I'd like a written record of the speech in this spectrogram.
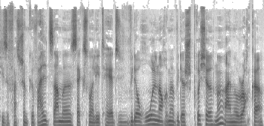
diese fast schon gewaltsame Sexualität, Sie wiederholen auch immer wieder Sprüche, ne? I'm a Rocker,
